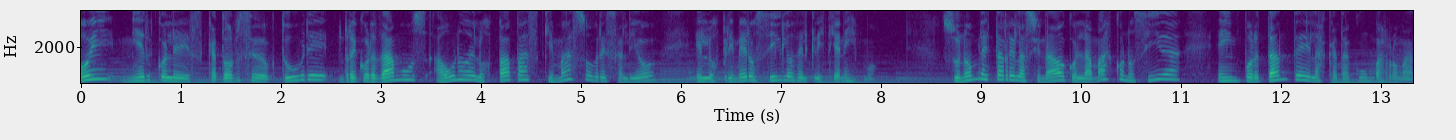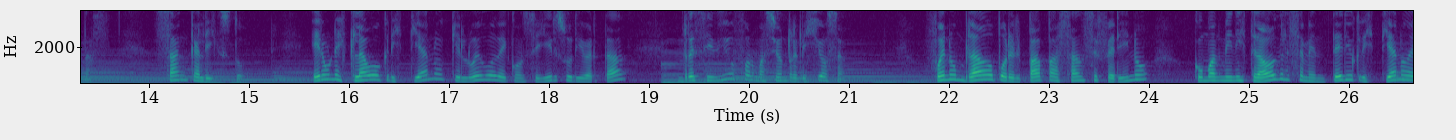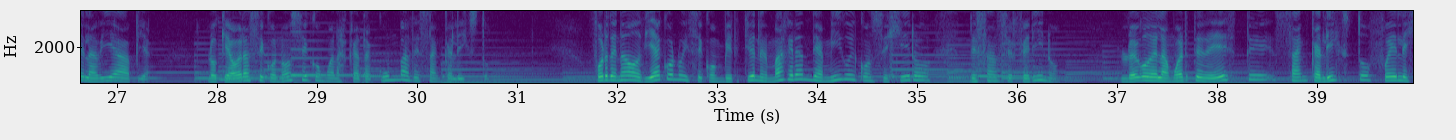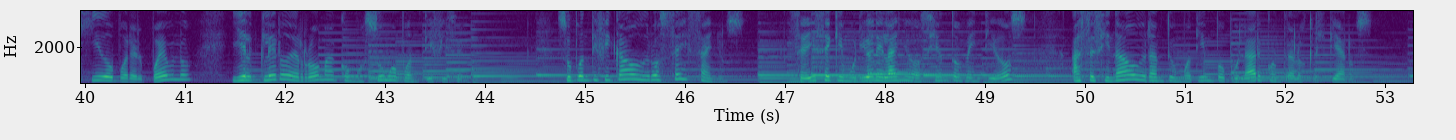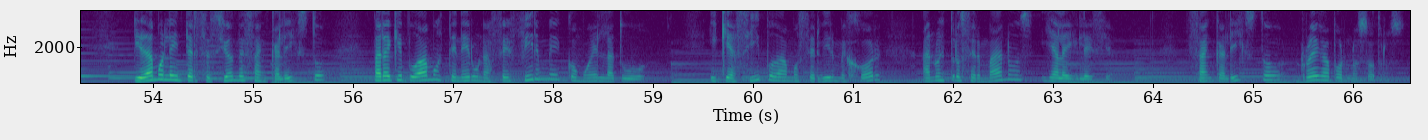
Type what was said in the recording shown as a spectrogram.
Hoy, miércoles 14 de octubre, recordamos a uno de los papas que más sobresalió en los primeros siglos del cristianismo. Su nombre está relacionado con la más conocida e importante de las catacumbas romanas, San Calixto. Era un esclavo cristiano que luego de conseguir su libertad recibió formación religiosa. Fue nombrado por el Papa San Seferino como administrador del cementerio cristiano de la Vía Apia lo que ahora se conoce como las catacumbas de San Calixto. Fue ordenado diácono y se convirtió en el más grande amigo y consejero de San Seferino. Luego de la muerte de este, San Calixto fue elegido por el pueblo y el clero de Roma como sumo pontífice. Su pontificado duró seis años. Se dice que murió en el año 222, asesinado durante un motín popular contra los cristianos. Pidamos la intercesión de San Calixto para que podamos tener una fe firme como Él la tuvo, y que así podamos servir mejor a nuestros hermanos y a la Iglesia. San Calixto ruega por nosotros.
